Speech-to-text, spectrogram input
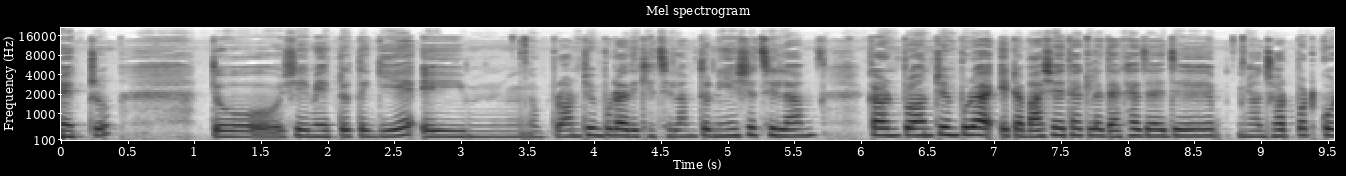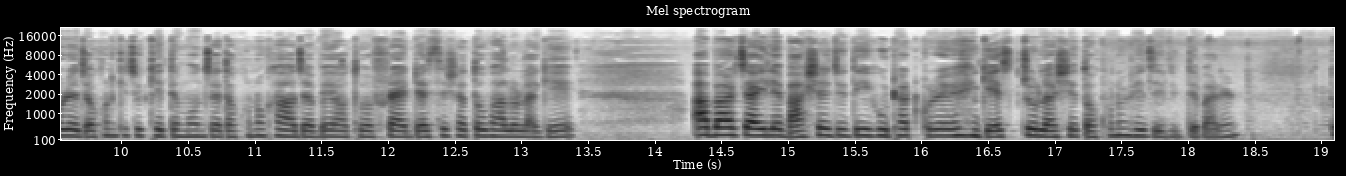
মেট্রো তো সেই মেট্রোতে গিয়ে এই প্রন টেম্পুরা দেখেছিলাম, তো নিয়ে এসেছিলাম। কারণ প্রন টেম্পুরা এটা বাসায় থাকলে দেখা যায় যে ঝটপট করে যখন কিছু খেতে মন চায় তখনও খাওয়া যাবে, অথবা ফ্রাইড রাইসের সাথেও ভালো লাগে। আবার চাইলে বাসায় যদি হুটহাট করে গেস্ট চলে আসে তখনও ভেজে দিতে পারেন। তো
